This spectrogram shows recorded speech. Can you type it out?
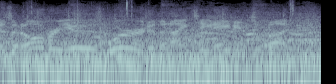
is an overused word in the 1980s, but Mike Tyson is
